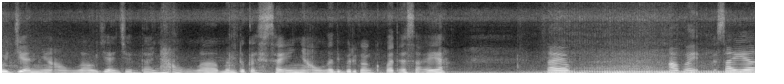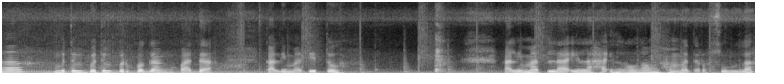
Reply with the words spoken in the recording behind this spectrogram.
Ujiannya Allah ujian cintanya Allah bentuk kasih sayangnya Allah diberikan kepada saya. Saya apa ya, saya betul-betul berpegang pada kalimat itu kalimat la ilaha illallah Muhammad Rasulullah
